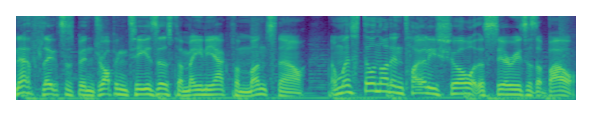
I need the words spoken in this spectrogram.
Netflix has been dropping teasers for Maniac for months now, and we're still not entirely sure what the series is about.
